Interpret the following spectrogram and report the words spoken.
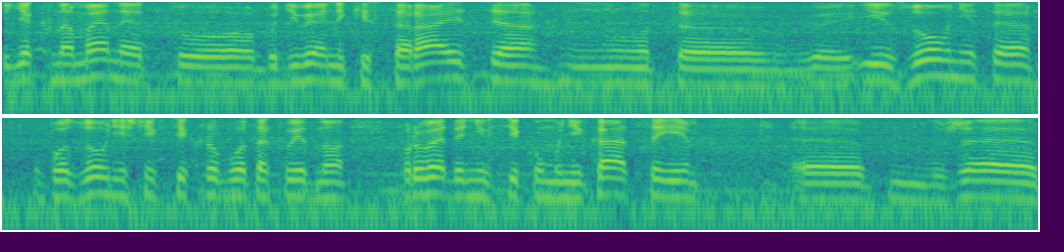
Як на мене, то будівельники стараються. От, е, і зовні це по зовнішніх всіх роботах видно, проведені всі комунікації. Е, Вже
